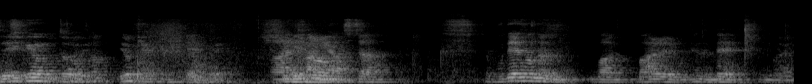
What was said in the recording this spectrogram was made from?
제이크 형부터 이렇게 네. 아 이게 이게 방이야. 진짜 무대에서는 막 말을 못했는데 정말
